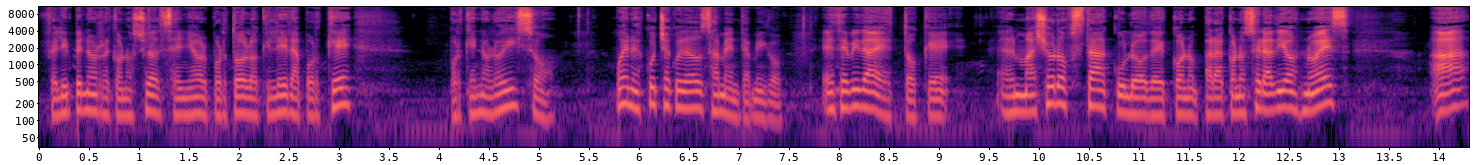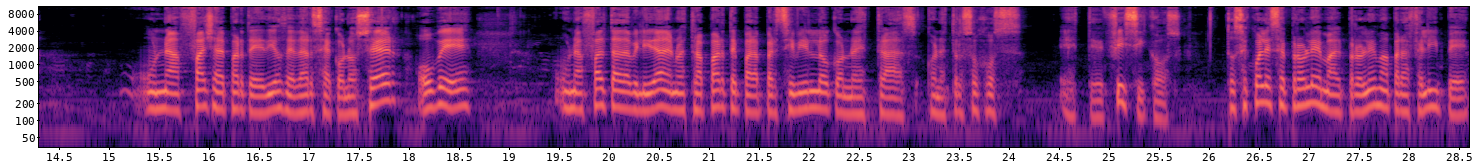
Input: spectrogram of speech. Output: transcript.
Felipe no reconoció al Señor por todo lo que él era. ¿Por qué? ¿Por qué no lo hizo? Bueno, escucha cuidadosamente, amigo. Es debido a esto que el mayor obstáculo para conocer a Dios no es A, una falla de parte de Dios de darse a conocer, o B, una falta de habilidad de nuestra parte para percibirlo con, con nuestros ojos este, físicos. Entonces, ¿cuál es el problema? El problema para Felipe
